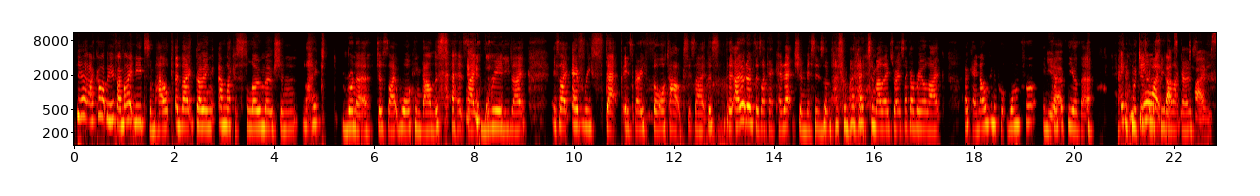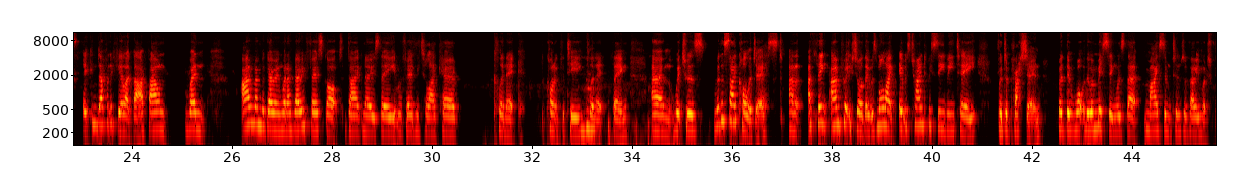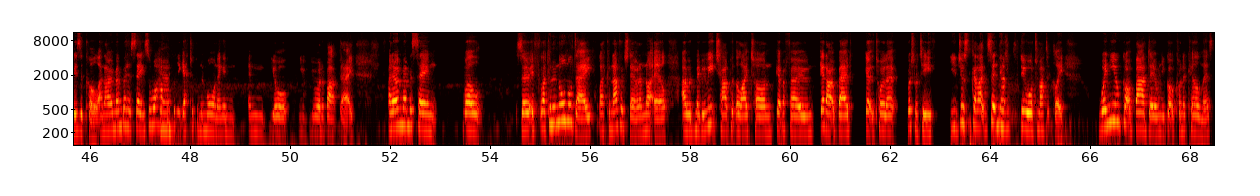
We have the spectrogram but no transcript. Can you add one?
yeah, I can't move. I might need some help. And like going, I'm like a slow motion, like runner, just like walking down the stairs, like really like, it's like every step is very thought out because it's like this. I don't know if there's like a connection missing sometimes from my head to my legs where it's like a real like, okay, now we're going to put one foot in yeah. front of the other it can feel like that, that sometimes. It can definitely feel like that. I found when I remember going when I very first got diagnosed, they referred me to like a clinic, chronic fatigue mm-hmm. clinic thing, um, which was with a psychologist. And I think I'm pretty sure there was more like it was trying to be CBT for depression. But the, what they were missing was that my symptoms were very much physical. And I remember her saying, "So what happens yeah. when you get up in the morning and and you're you, you're on a bad day. And I remember saying, well, so if like on a normal day, like an average day when I'm not ill, I would maybe reach out, put the light on, get my phone, get out of bed, go to the toilet, brush my teeth. You just kind of like the certain things you do automatically. When you've got a bad day, when you've got a chronic illness,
